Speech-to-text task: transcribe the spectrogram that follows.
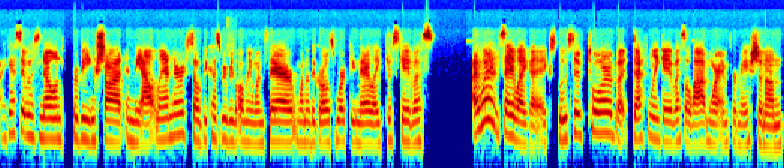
I guess it was known for being shot in the Outlander. So because we were the only ones there, one of the girls working there like just gave us I wouldn't say like an exclusive tour, but definitely gave us a lot more information on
